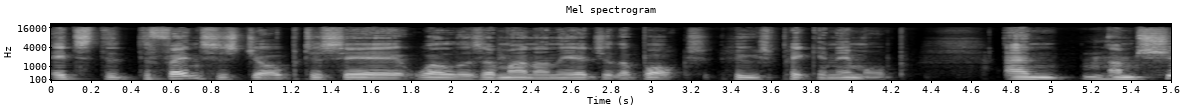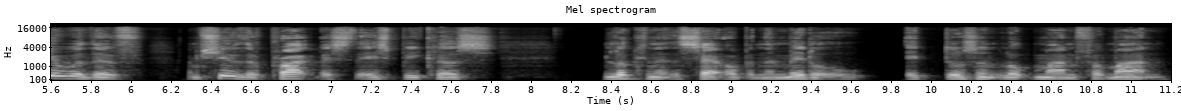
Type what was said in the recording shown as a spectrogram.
It's the defence's job to say, well, there's a man on the edge of the box who's picking him up, and Mm-hmm. I'm sure they've I'm sure they've practiced this because looking at the setup in the middle, it doesn't look man for man.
